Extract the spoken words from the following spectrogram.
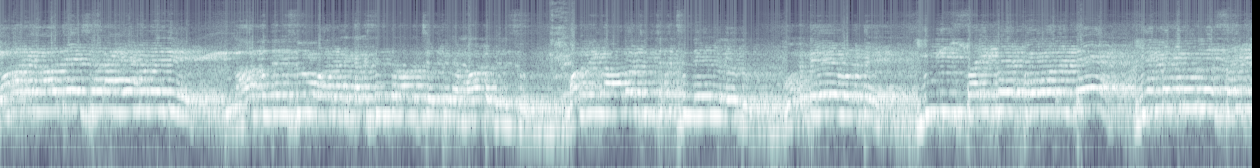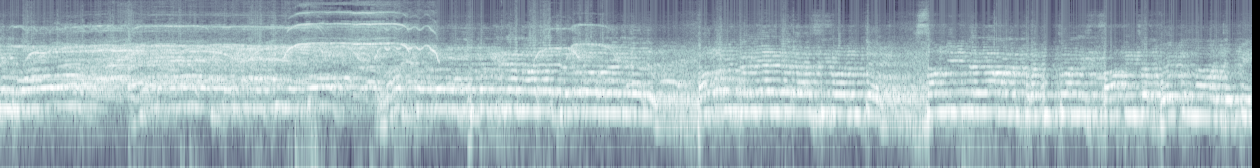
వారి ఆదేశాలు ఏమనేది నాకు తెలుసు వారిని కలిసిన తర్వాత చెప్పిన మాట తెలుసు. మనం ఇంకా ఆలోచించాల్సింది ఏమీ లేదు. ఒకటే ఒకటే. ఈ సైకిల్ పోవాలంటే ఎమ్మెల్యేలో సైకిల్ రాష్ట్రంలో ముఖ్యమంత్రిగా నారా చంద్రబాబు నాయుడు గారు పవన్ కళ్యాణ్ గారి ఆశీర్వాదంతో సంయుక్తంగా మనం ప్రభుత్వాన్ని స్థాపించబోతున్నామని చెప్పి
